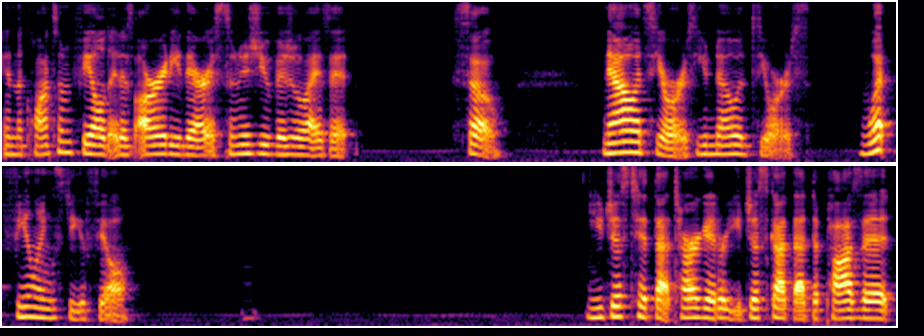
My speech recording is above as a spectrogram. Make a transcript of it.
In the quantum field, it is already there as soon as you visualize it. So, now it's yours. You know it's yours. What feelings do you feel? You just hit that target or you just got that deposit.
